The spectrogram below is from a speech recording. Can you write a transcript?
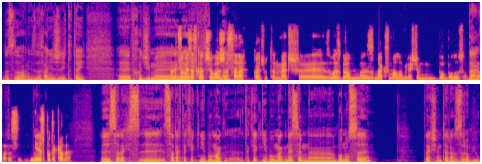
zdecydowanie, zdecydowanie, jeżeli tutaj wchodzimy... Ale co mnie zaskoczyło, no. że Salah kończył ten mecz e, z West Brom z maksymalną ilością bonusu. Tak. To jest niespotykane. Salah, jest, Salah tak, jak nie był tak jak nie był magnesem na bonusy, tak się teraz zrobił.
